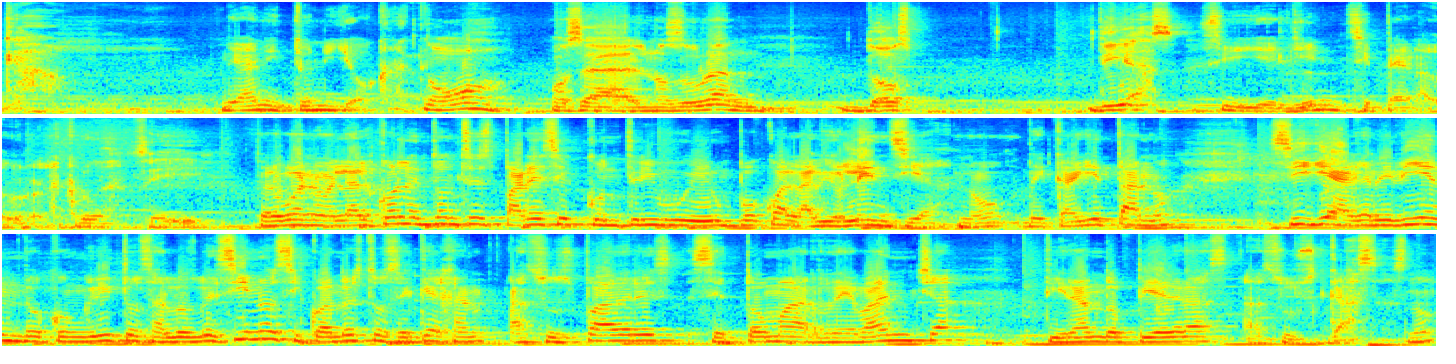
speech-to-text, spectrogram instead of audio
cabrón. Ya ni tú ni yo, crack. No, o sea, nos duran dos días. Sí, el gin sí pega duro la cruda. Sí. Pero bueno, el alcohol entonces parece contribuir un poco a la violencia, ¿no? De Cayetano. Sigue agrediendo con gritos a los vecinos y cuando estos se quejan a sus padres, se toma revancha tirando piedras a sus casas, ¿no?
